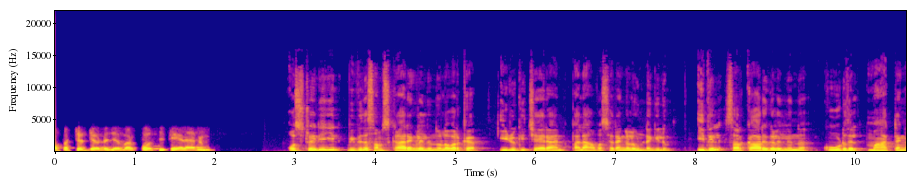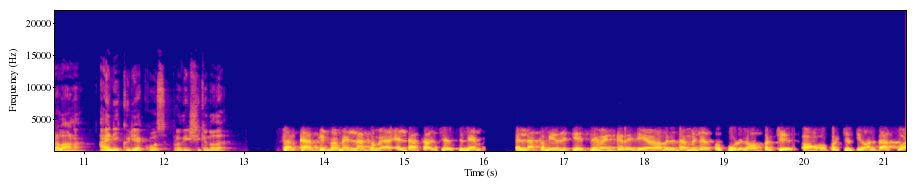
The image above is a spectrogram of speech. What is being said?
ഓപ്പർച്യൂണിറ്റി ഉണ്ട് വർക്ക് ഫോഴ്സിൽ ചേരാനും. ഓസ്ട്രേലിയയിൽ വിവിധ സംസ്കാരങ്ങളിൽ നിന്നുള്ളവർക്ക് ഇഴുകിച്ചേരാൻ പല അവസരങ്ങളും ഉണ്ടെങ്കിലും ഇതിൽ സർക്കാരുകളിൽ നിന്ന് കൂടുതൽ മാറ്റങ്ങളാണ് അനി കുര്യാക്കോസ് പ്രതീക്ഷിക്കുന്നത്. സർക്കാർക്ക് ഇപ്പം എല്ലാ എല്ലാ കൾച്ചേഴ്സിനെയും എല്ലാ കമ്മ്യൂണിറ്റീസിനെയും എൻകറേജ് ചെയ്യുക അവർ തമ്മിൽ കൂടുതൽ ഓപ്പർച്യൂണി ഓപ്പർച്യൂണിറ്റി ഉണ്ടാക്കുക.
